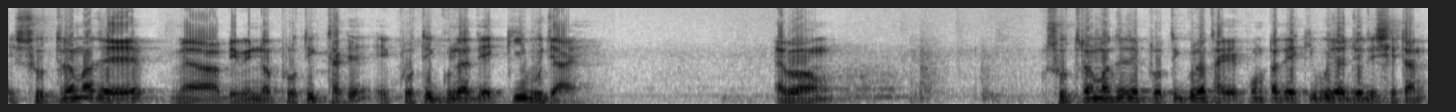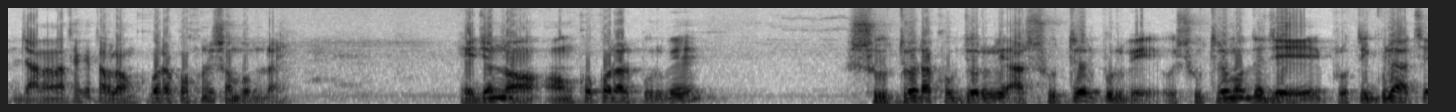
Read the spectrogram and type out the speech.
এই সূত্রের মাঝে বিভিন্ন প্রতীক থাকে। এই প্রতীকগুলো দিয়ে কি বোঝায়? এবং সূত্রের মধ্যে যে প্রতীকগুলো থাকে, কোনটা দিয়ে কী বোঝায়, যদি সেটা জানা না থাকে, তাহলে অঙ্ক করা কখনোই সম্ভব নয়। এই জন্য অঙ্ক করার পূর্বে সূত্রটা খুব জরুরি, আর সূত্রের পূর্বে ওই সূত্রের মধ্যে যে প্রতীকগুলো আছে,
